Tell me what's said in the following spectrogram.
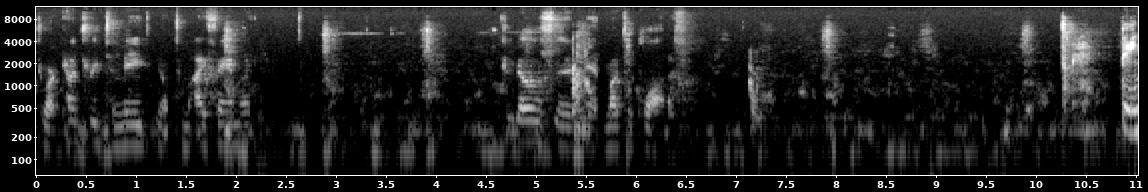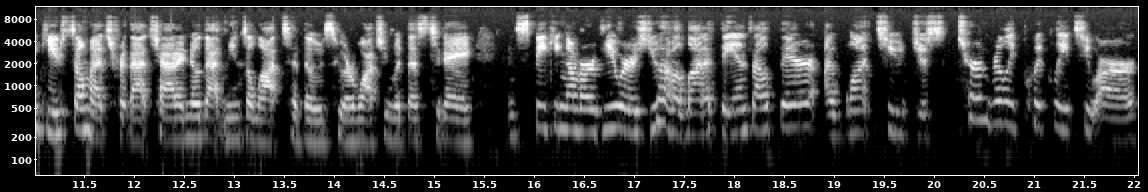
to our country, to me, you know, to my family. Kudos and, and much applause. Thank you so much for that, Chad. I know that means a lot to those who are watching with us today. And speaking of our viewers, you have a lot of fans out there. I want to just turn really quickly to our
